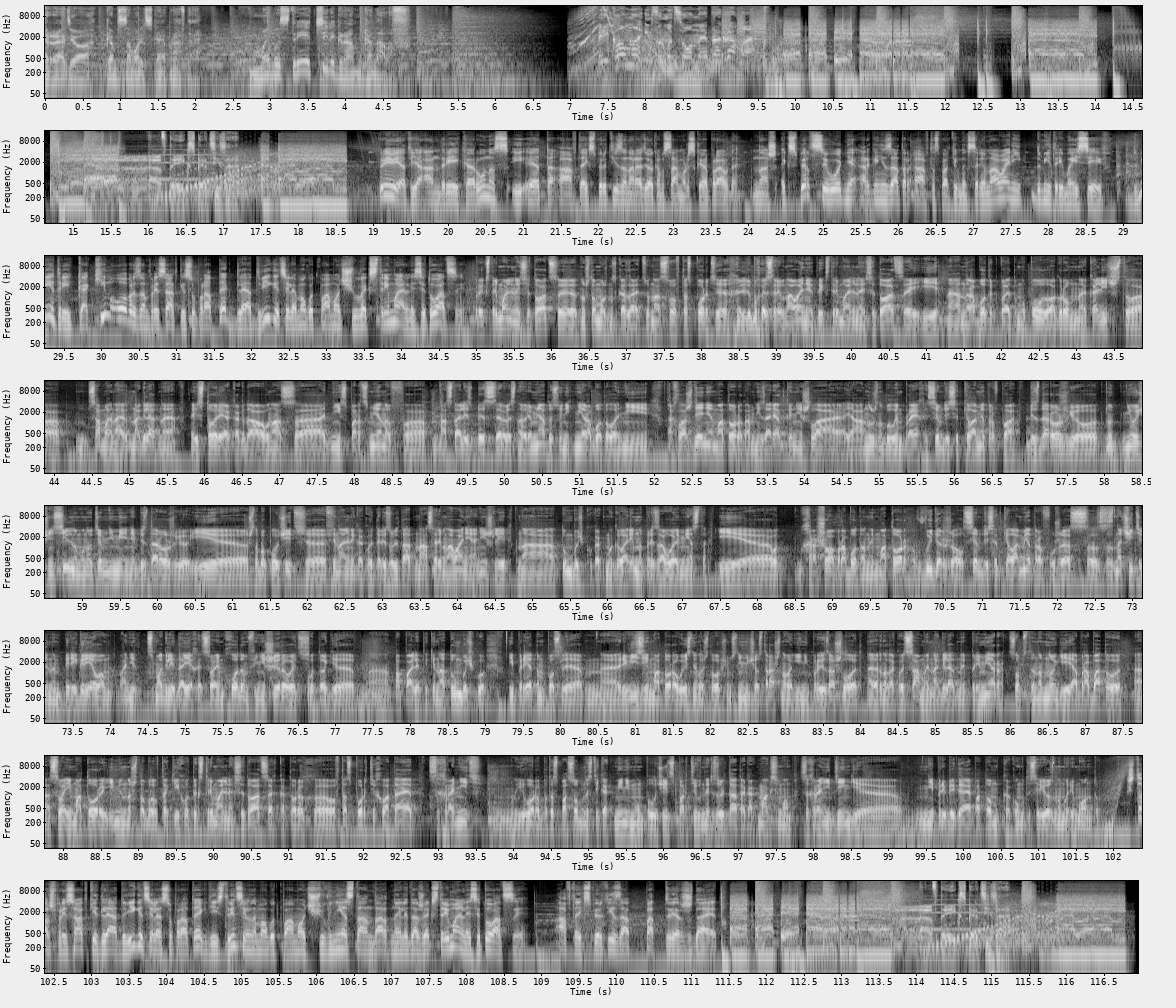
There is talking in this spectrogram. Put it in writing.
Радио «Комсомольская правда». Мы быстрее телеграм-каналов. Рекламно-информационная программа. Автоэкспертиза. Привет, я Андрей Карунас, и это автоэкспертиза на радио «Комсомольская правда». Наш эксперт сегодня – организатор автоспортивных соревнований Дмитрий Моисеев. Дмитрий, каким образом присадки Супротек для двигателя могут помочь в экстремальной ситуации? Про экстремальные ситуации, ну что можно сказать? У нас в автоспорте любое соревнование – это экстремальная ситуация, и э, наработок по этому поводу огромное количество. Самая, наверное, наглядная история, когда у нас э, одни из спортсменов э, остались без сервисного ремня, то есть у них не работало ни охлаждение мотора, там ни зарядка не шла, а нужно было им проехать 70 километров по бездорожью, ну, не очень сильному, но тем не менее бездорожью, и э, чтобы получить э, финальный какой-то результат на соревновании, они шли на тумбочку, как мы говорим, на призовое место. И э, вот хорошо обработанный мотор выдержал 70 километров уже с, с значительным перегревом. Они смогли доехать своим ходом, финишировать. В итоге попали таки на тумбочку и при этом после ревизии мотора выяснилось, что, в общем, с ним ничего страшного и не произошло. Это, наверное, такой самый наглядный пример. Собственно, многие обрабатывают свои моторы именно, чтобы в таких вот экстремальных ситуациях, которых э, в автоспорте хватает, сохранить его работоспособность и как минимум получить спортивный результат, а как максимум сохранить деньги, э, не прибегая потом к какому-то серьезному ремонту. Что ж, присадки для двигателя Супротек действительно могут помочь в нестандартной или даже экстремальной ситуации. Автоэкспертиза подтверждает. Автоэкспертиза.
